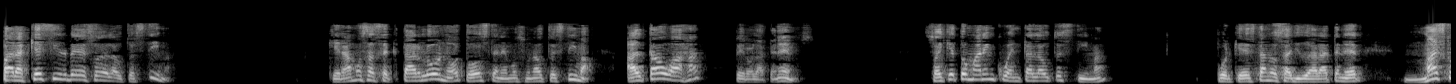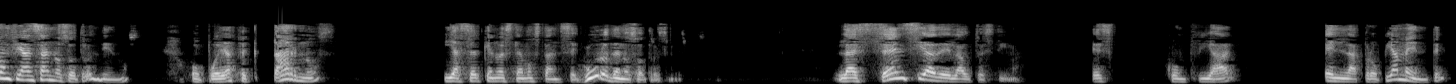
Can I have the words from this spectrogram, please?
¿Para qué sirve eso de la autoestima? Queramos aceptarlo o no, todos tenemos una autoestima, alta o baja, pero la tenemos. hay que tomar en cuenta la autoestima porque esta nos ayudará a tener más confianza en nosotros mismos o puede afectarnos y hacer que no estemos tan seguros de nosotros mismos. La esencia de la autoestima es confiar en la propia mente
